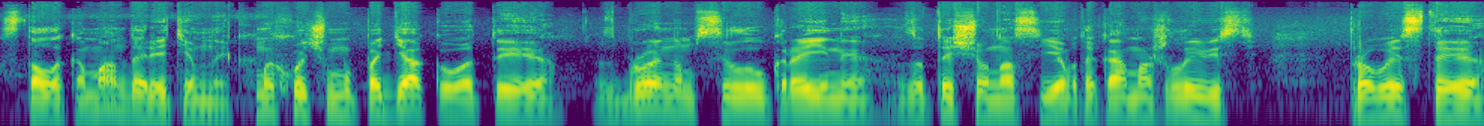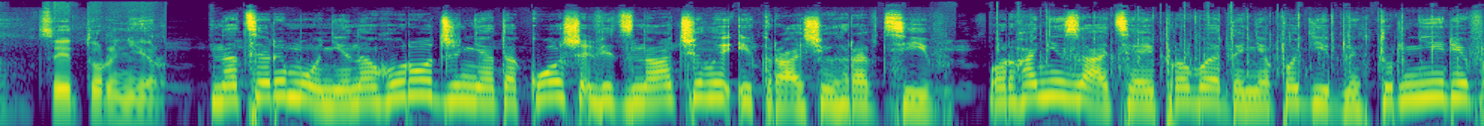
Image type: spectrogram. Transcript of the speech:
стала команда Рятівник. Ми хочемо подякувати Збройним силам України за те, що у нас є така можливість провести цей турнір. На церемонії нагородження також відзначили і кращих гравців. Організація і проведення подібних турнірів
